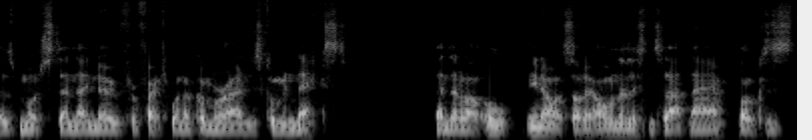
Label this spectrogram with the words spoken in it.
as much, then they know for a fact when I come around it's coming next. Then they're like, Oh, you know what, sorry, I want to listen to that now. Like because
